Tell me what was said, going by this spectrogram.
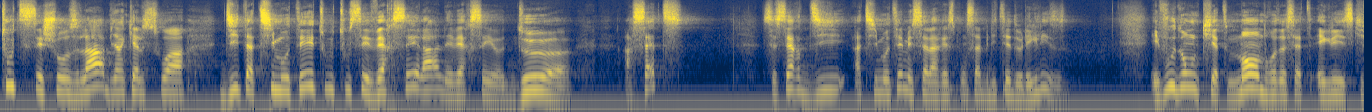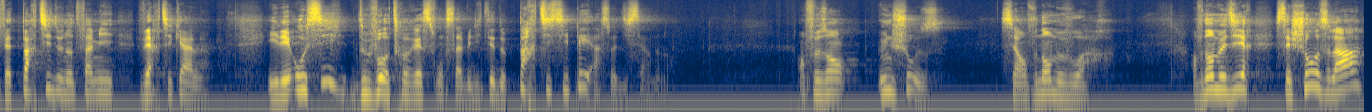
toutes ces choses-là, bien qu'elles soient dites à Timothée, tous ces versets-là, les versets 2 à 7, c'est certes dit à Timothée, mais c'est la responsabilité de l'Église. Et vous donc qui êtes membre de cette Église, qui faites partie de notre famille verticale, il est aussi de votre responsabilité de participer à ce discernement. En faisant une chose, c'est en venant me voir. En venant me dire, ces choses-là,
